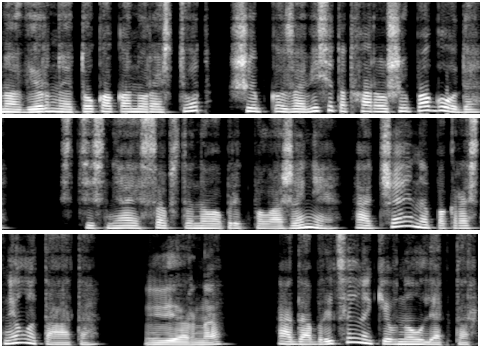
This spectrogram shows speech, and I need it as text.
«Наверное, то, как оно растет, шибко зависит от хорошей погоды». Стесняясь собственного предположения, отчаянно покраснела Таата. «Верно», — одобрительно кивнул лектор.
